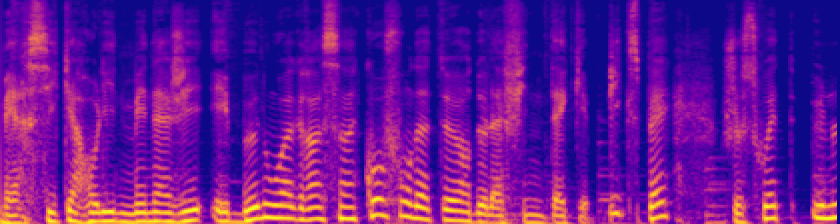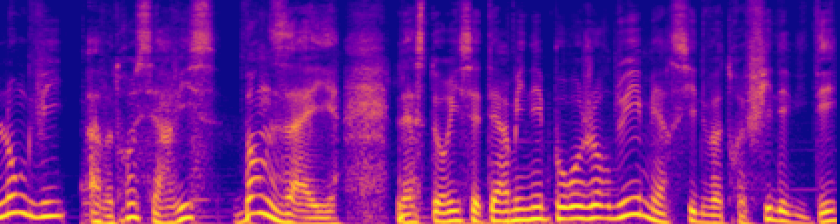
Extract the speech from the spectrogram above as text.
Merci Caroline Ménager et Benoît Grassin, cofondateurs de la FinTech Pixpay. Je souhaite une longue vie à votre service Banzai. La story s'est terminée pour aujourd'hui. Merci de votre fidélité.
